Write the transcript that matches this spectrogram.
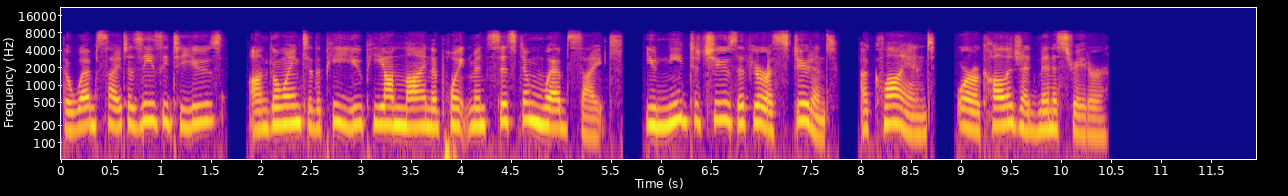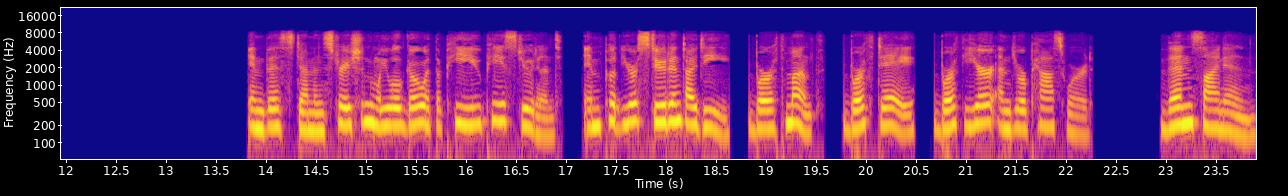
The website is easy to use. On going to the PUP online appointment system website, you need to choose if you're a student, a client, or a college administrator. In this demonstration we will go with the PUP student. Input your student ID, birth month, birthday, birth year and your password. Then sign in.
